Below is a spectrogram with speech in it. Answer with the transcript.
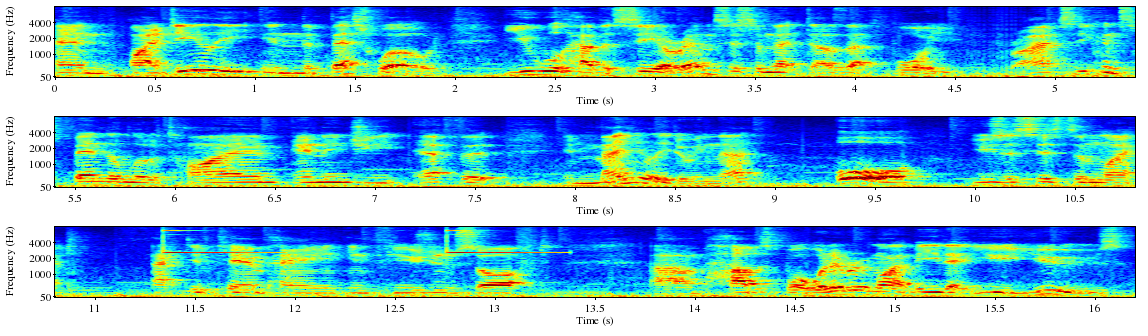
And ideally, in the best world, you will have a CRM system that does that for you, right? So you can spend a lot of time, energy, effort in manually doing that, or use a system like ActiveCampaign, Infusionsoft, um, HubSpot, whatever it might be that you use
